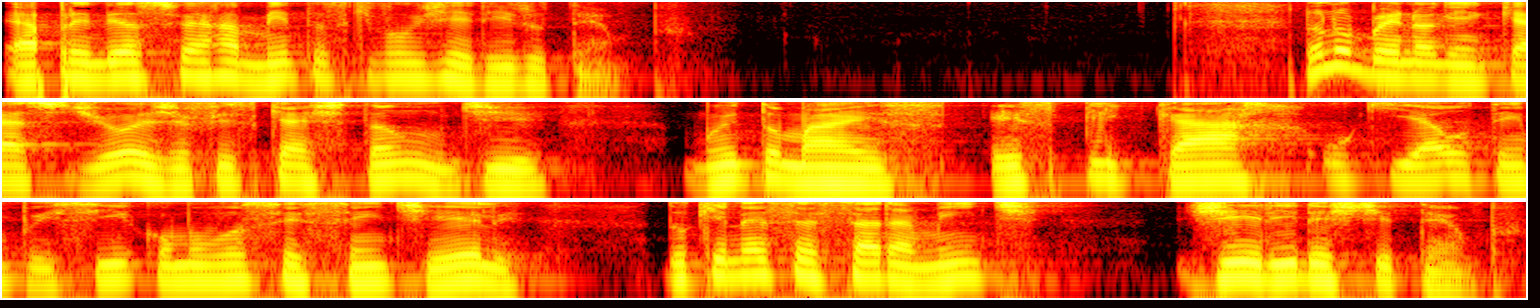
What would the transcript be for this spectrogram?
é aprender as ferramentas que vão gerir o tempo. No No Brain Again Cast de hoje, eu fiz questão de muito mais explicar o que é o tempo em si, como você sente ele, do que necessariamente gerir este tempo.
